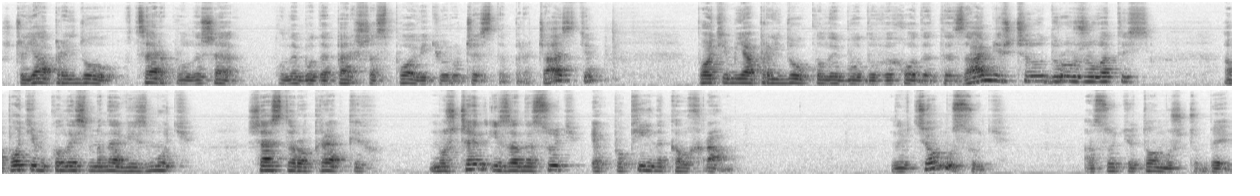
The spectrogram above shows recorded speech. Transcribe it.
що я прийду в церкву лише коли буде перша сповідь урочисте причастя. Потім я прийду, коли буду виходити заміж чи одружуватись, а потім колись мене візьмуть шестеро крепких мужчин і занесуть як покійника в храм. Не в цьому суть, а суть у тому, щоби,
